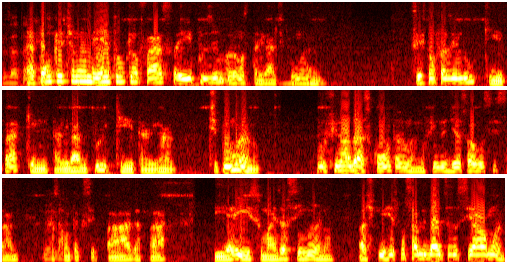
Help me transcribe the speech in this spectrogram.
Exatamente. É até um questionamento que eu faço aí pros irmãos, tá ligado? Tipo, mano, vocês estão fazendo o quê? Pra quem, tá ligado? Por quê, tá ligado? Tipo, mano, no final das contas, mano, no fim do dia só você sabe as contas que você paga, pá. E é isso, mas assim, mano, acho que responsabilidade social, mano,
